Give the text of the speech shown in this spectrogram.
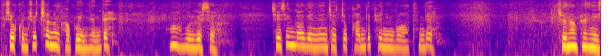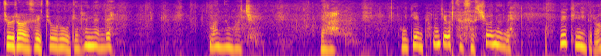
무조건 쫓아는 가고 있는데 어, 모르겠어요. 제 생각에는 저쪽 반대편인 것 같은데 제 남편이 이쪽이라 와서 이쪽으로 오긴 했는데 맞는 건지 야 보기엔 평지 같아서 쉬웠는데 왜 이렇게 힘들어?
